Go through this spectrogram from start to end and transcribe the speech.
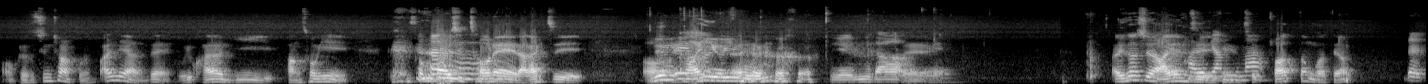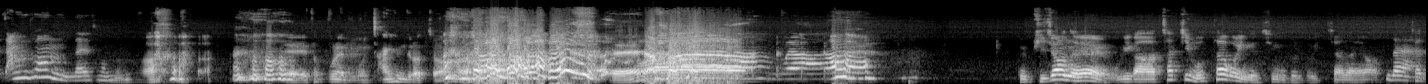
어, 그래서 신청할 거면 빨리 하는데 우리 과연 이 방송이 그 선발식 전에 나갈지 어, 는 가히 의문. 예입니다. 네. 네. 아, 이선 씨는 ING 다 얘기하는구나. 굉장히 좋았던 것 같아요. 네, 짱 좋았는데, 저는. 네, 덕분에 누군 짱 힘들었죠. 네. 아, 뭐야. 그 비전을 우리가 찾지 못하고 있는 친구들도 있잖아요. 네. 찾-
